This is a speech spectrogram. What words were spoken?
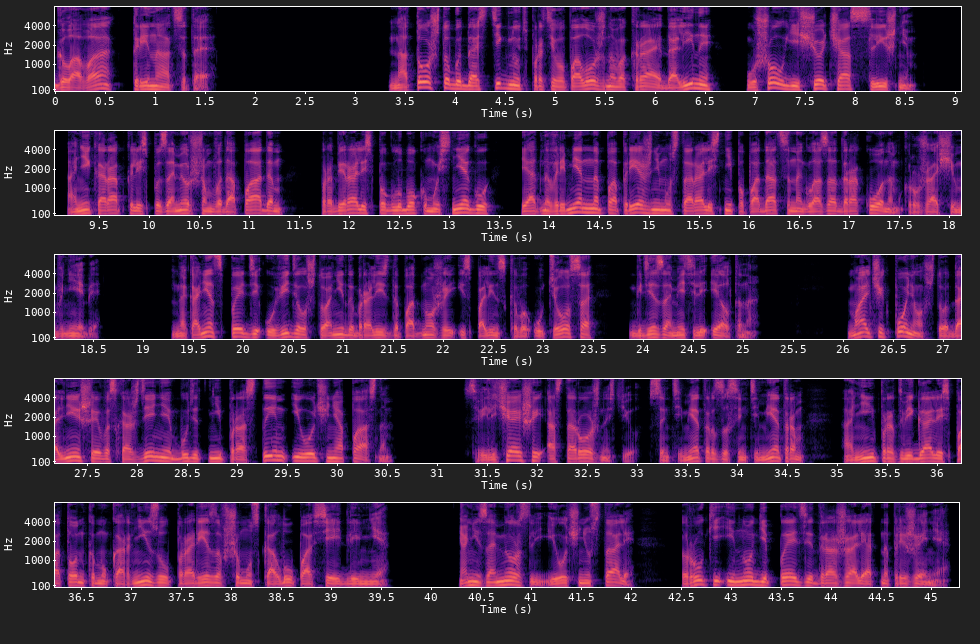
Глава 13. На то, чтобы достигнуть противоположного края долины, ушел еще час с лишним. Они карабкались по замерзшим водопадам, пробирались по глубокому снегу и одновременно по-прежнему старались не попадаться на глаза драконам, кружащим в небе. Наконец Пэдди увидел, что они добрались до подножия Исполинского утеса, где заметили Элтона. Мальчик понял, что дальнейшее восхождение будет непростым и очень опасным. С величайшей осторожностью, сантиметр за сантиметром, они продвигались по тонкому карнизу, прорезавшему скалу по всей длине. Они замерзли и очень устали. Руки и ноги Пэдди дрожали от напряжения.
